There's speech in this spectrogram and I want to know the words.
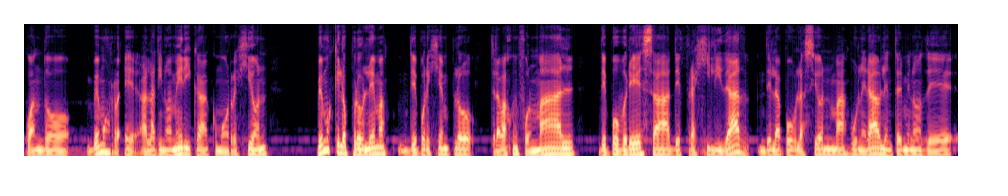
Cuando vemos eh, a Latinoamérica como región, vemos que los problemas de, por ejemplo, trabajo informal, de pobreza, de fragilidad de la población más vulnerable en términos de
